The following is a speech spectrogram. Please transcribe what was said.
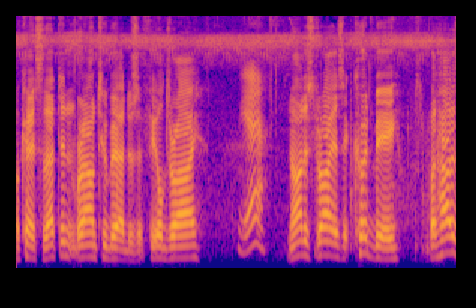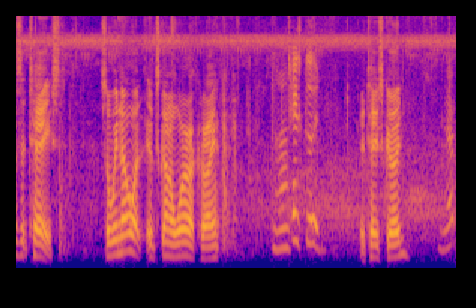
Okay, so that didn't brown too bad. Does it feel dry? Yeah. Not as dry as it could be, but how does it taste? So we know it, it's going to work, right? Uh-huh. Tastes good. It tastes good? Yep.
